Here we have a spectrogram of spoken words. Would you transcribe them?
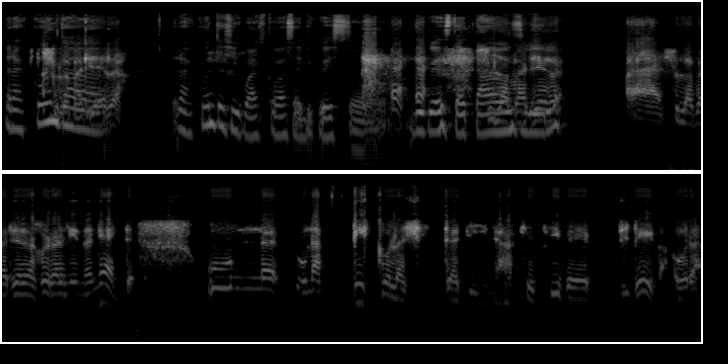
Racconta, raccontaci qualcosa di questo, di questa Townsville. Sulla barriera, ah, sulla barriera corallina niente. Un, una piccola cittadina che vive, viveva, ora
